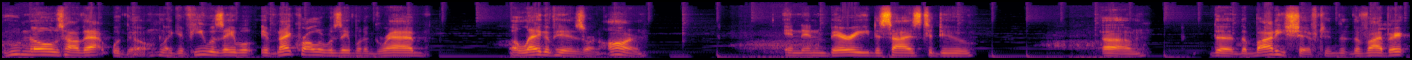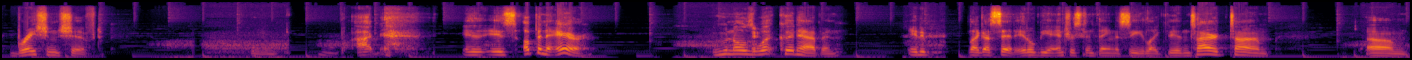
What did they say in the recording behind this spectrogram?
Who knows how that would go? Like if he was able, if Nightcrawler was able to grab a leg of his or an arm, and then Barry decides to do um, the the body shift, the, the vibration shift. I, it- it's up in the air. Who knows what could happen? It, like I said, it'll be an interesting thing to see. Like the entire time, um,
